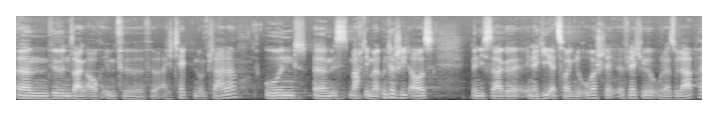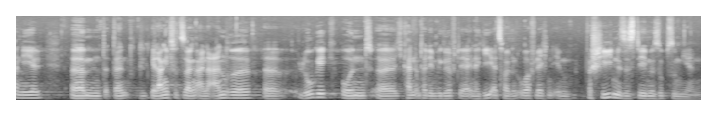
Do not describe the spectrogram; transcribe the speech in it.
Ähm, wir würden sagen auch eben für, für Architekten und Planer. Und ähm, es macht immer einen Unterschied aus, wenn ich sage energieerzeugende Oberfläche oder Solarpanel, ähm, dann gelange ich sozusagen eine andere äh, Logik und äh, ich kann unter dem Begriff der energieerzeugenden Oberflächen eben verschiedene Systeme subsumieren.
